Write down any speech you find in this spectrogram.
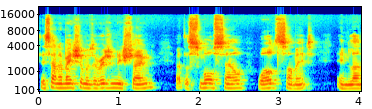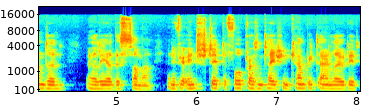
This animation was originally shown at the Small Cell World Summit in London earlier this summer. And if you're interested, the full presentation can be downloaded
